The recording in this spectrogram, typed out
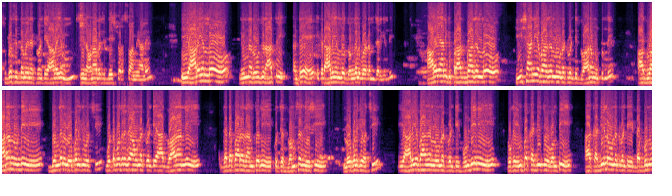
సుప్రసిద్ధమైనటువంటి ఆలయం శ్రీ నవనాథ సిద్ధేశ్వర స్వామి ఆలయం. ఈ ఆలయంలో నిన్న రోజు రాత్రి అంటే ఇక్కడ ఆలయంలో దొంగలు పడడం జరిగింది. ఆలయానికి ప్రాగ్భాగంలో ఈశాన్య భాగంలో ఉన్నటువంటి ద్వారం ఉంటుంది. ఆ ద్వారం నుండి దొంగలు లోపలికి వచ్చి మొట్టమొదటిగా ఉన్నటువంటి ఆ ద్వారాన్ని గడ్డపార దాంతో కొంచెం ధ్వంసం చేసి లోపలికి వచ్చి ఈ ఆలయ భాగంలో ఉన్నటువంటి హుండీని ఒక ఇనుప కడ్డీతో పంపి ఆ కడ్డీలో ఉన్నటువంటి డబ్బును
